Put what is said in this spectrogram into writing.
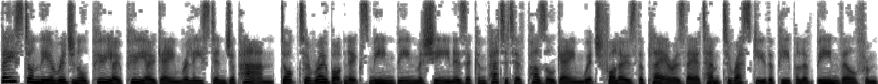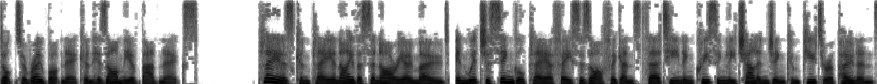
Based on the original Puyo Puyo game released in Japan, Dr. Robotnik's Mean Bean Machine is a competitive puzzle game which follows the player as they attempt to rescue the people of Beanville from Dr. Robotnik and his army of badniks. Players can play in either scenario mode, in which a single player faces off against 13 increasingly challenging computer opponents,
